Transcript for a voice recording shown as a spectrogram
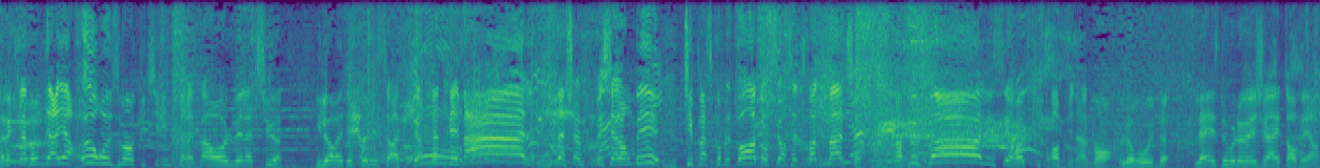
avec la bombe derrière. Heureusement que Thierry ne serait pas relevé là-dessus. Il aurait décollé, ça aurait pu faire très très mal La chef spéciale en B qui passe complètement. Attention à cette fin de match. Un peu folle Et c'est Rock qui prend finalement le round. La SWGA est en berne.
